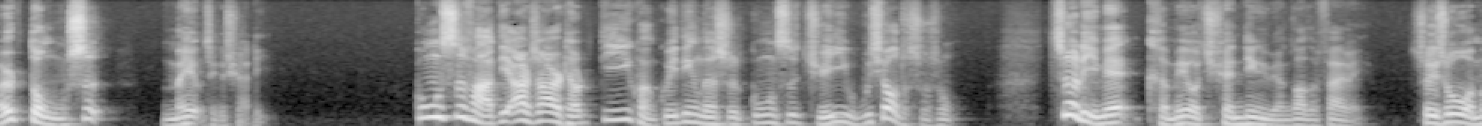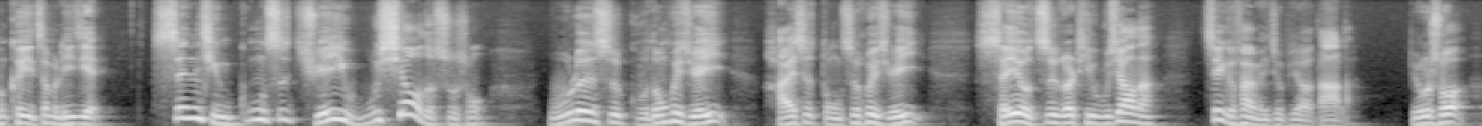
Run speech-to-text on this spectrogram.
而董事没有这个权利。公司法第二十二条第一款规定的是公司决议无效的诉讼，这里面可没有圈定原告的范围，所以说我们可以这么理解：申请公司决议无效的诉讼，无论是股东会决议还是董事会决议，谁有资格提无效呢？这个范围就比较大了。比如说，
